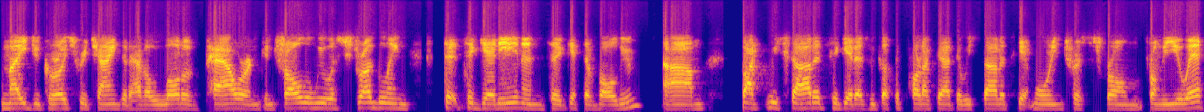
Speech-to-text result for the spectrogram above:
major grocery chains that have a lot of power and control, and we were struggling to, to get in and to get the volume. Um, but we started to get as we got the product out there, we started to get more interest from from the US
